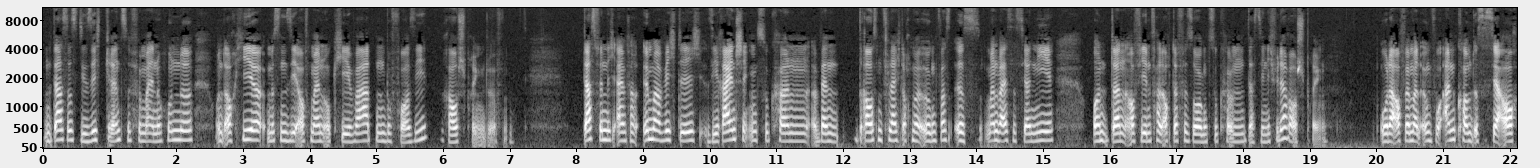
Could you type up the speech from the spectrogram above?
Und das ist die Sichtgrenze für meine Hunde. Und auch hier müssen sie auf mein Okay warten, bevor sie rausspringen dürfen. Das finde ich einfach immer wichtig, sie reinschicken zu können, wenn draußen vielleicht auch mal irgendwas ist. Man weiß es ja nie. Und dann auf jeden Fall auch dafür sorgen zu können, dass sie nicht wieder rausspringen. Oder auch wenn man irgendwo ankommt, ist es ja auch,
